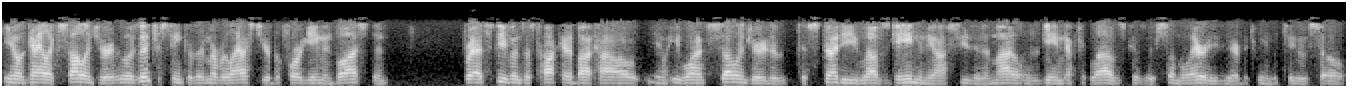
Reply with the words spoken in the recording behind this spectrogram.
you know a guy like Sullinger, who was interesting because I remember last year before a game in Boston, Brad Stevens was talking about how you know he wants Sullinger to to study Love's game in the off season and model his game after Love's because there's similarities there between the two. So,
